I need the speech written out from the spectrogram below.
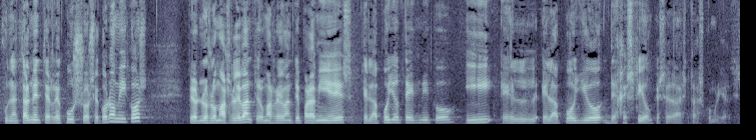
fundamentalmente recursos económicos, pero no es lo más relevante, lo más relevante para mí es el apoyo técnico y el apoyo de gestión que se da a estas comunidades.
